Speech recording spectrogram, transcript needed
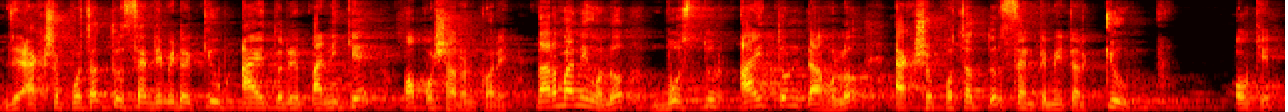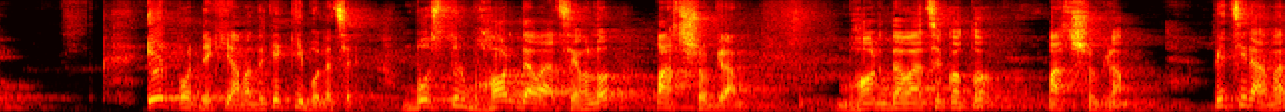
যে একশো পঁচাত্তর সেন্টিমিটার কিউব আয়তনের পানিকে অপসারণ করে। তার মানে হলো বস্তুর আয়তনটা হলো একশো পঁচাত্তর সেন্টিমিটার কিউব। ওকে। এরপর দেখি আমাদেরকে কি বলেছে। বস্তুর ভর দেওয়া আছে হলো পাঁচশো গ্রাম। ভর দেওয়া আছে কত? পাঁচশো গ্রাম। পিছিরা আমার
